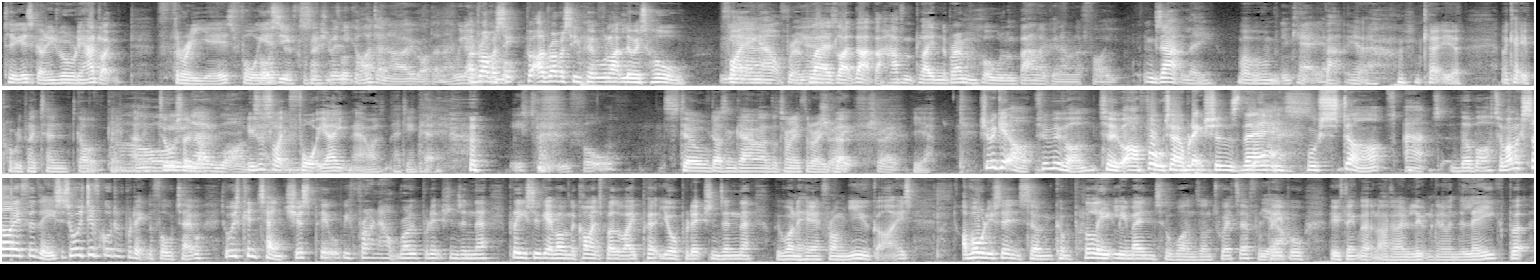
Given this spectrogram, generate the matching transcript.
two years ago, and he'd already had like three years, four years Also, you- of professional then football. can- I don't know. I don't know. I'd rather I'm see, but I'd rather see people like Lewis Hall fighting Yeah, out for it, and yeah. players like that that haven't played in the Prem. not Hall and Balogun having a fight Exactly. Well, we in Ketia. That, yeah, Ketia. And Ketia probably played 10 goal games. and Oh, he's also you know like, he's just like 48 now, Eddie Nketiah. He's twenty four. Still doesn't count under 23. True, But true. yeah. Should we get on? Should we move on to our full tale predictions then? Yes. We'll start at the bottom. I'm excited for these. It's always difficult to predict the full table. It's always contentious. People will be throwing out road predictions in there. Please do get involved in the comments, by the way. Put your predictions in there. We want to hear from you guys. I've already seen some completely mental ones on Twitter from Yeah. people who think that, I don't know, Luton are going to win the league. But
